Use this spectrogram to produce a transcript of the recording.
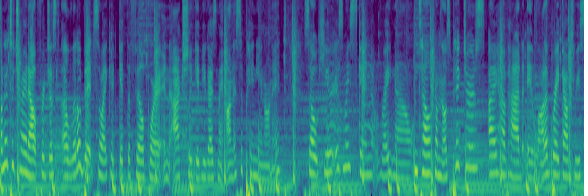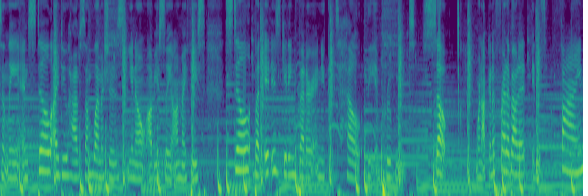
Wanted to try it out for just a little bit so I could get the feel for it and actually give you guys my honest opinion on it. So here is my skin right now. You can tell from those pictures, I have had a lot of breakouts recently and still I do have some blemishes, you know, obviously on my face still, but it is getting better and you can tell the improvement. So we're not gonna fret about it, it is fine.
